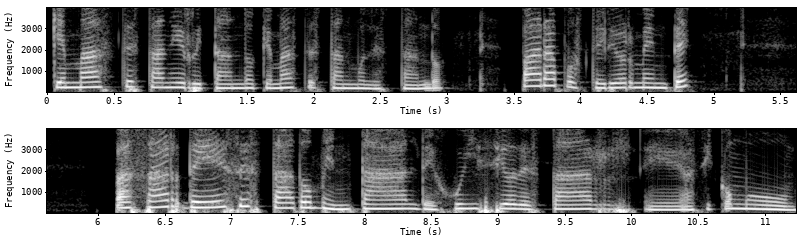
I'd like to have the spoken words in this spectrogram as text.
que más te están irritando, que más te están molestando, para posteriormente pasar de ese estado mental de juicio, de estar eh, así como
